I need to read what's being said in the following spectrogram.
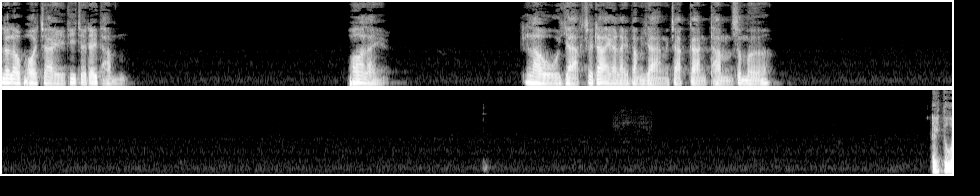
แล้วเราพอใจที่จะได้ทำเพราะอะไร เราอยากจะได้อะไรบางอย่างจากการทำเสมอ ไอ้ตัว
